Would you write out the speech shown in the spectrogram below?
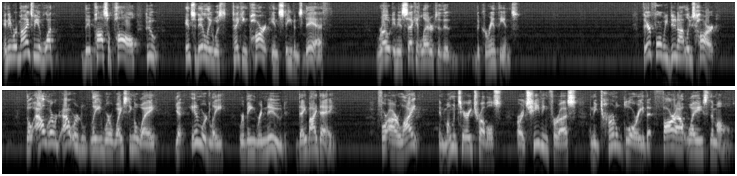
And it reminds me of what the Apostle Paul, who incidentally was taking part in Stephen's death, wrote in his second letter to the, the Corinthians. Therefore, we do not lose heart. Though outward, outwardly we're wasting away, yet inwardly we're being renewed day by day. For our light and momentary troubles are achieving for us an eternal glory that far outweighs them all.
